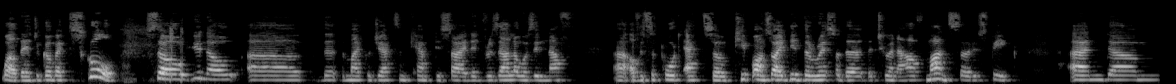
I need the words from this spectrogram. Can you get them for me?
well, they had to go back to school. So, you know, uh, the, the Michael Jackson camp decided Rozalla was enough uh, of a support act. So keep on. So I did the rest of the, the two and a half months, so to speak. And, um,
